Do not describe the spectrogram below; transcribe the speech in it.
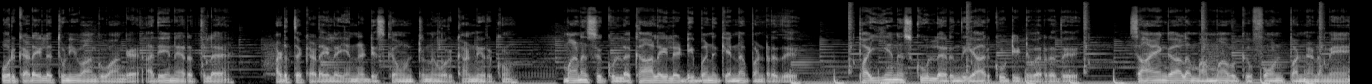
ஒரு கடையில் துணி வாங்குவாங்க. அதே நேரத்தில் அடுத்த கடையில் என்ன டிஸ்கவுண்ட்னு ஒரு கண் இருக்கும். மனசுக்குள்ள காலையில் டிபனுக்கு என்ன பண்ணுறது பையனை ஸ்கூல்ல இருந்து யார் கூட்டிட்டு வர்றது? சாயங்காலம் அம்மாவுக்கு ஃபோன் பண்ணணுமே.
